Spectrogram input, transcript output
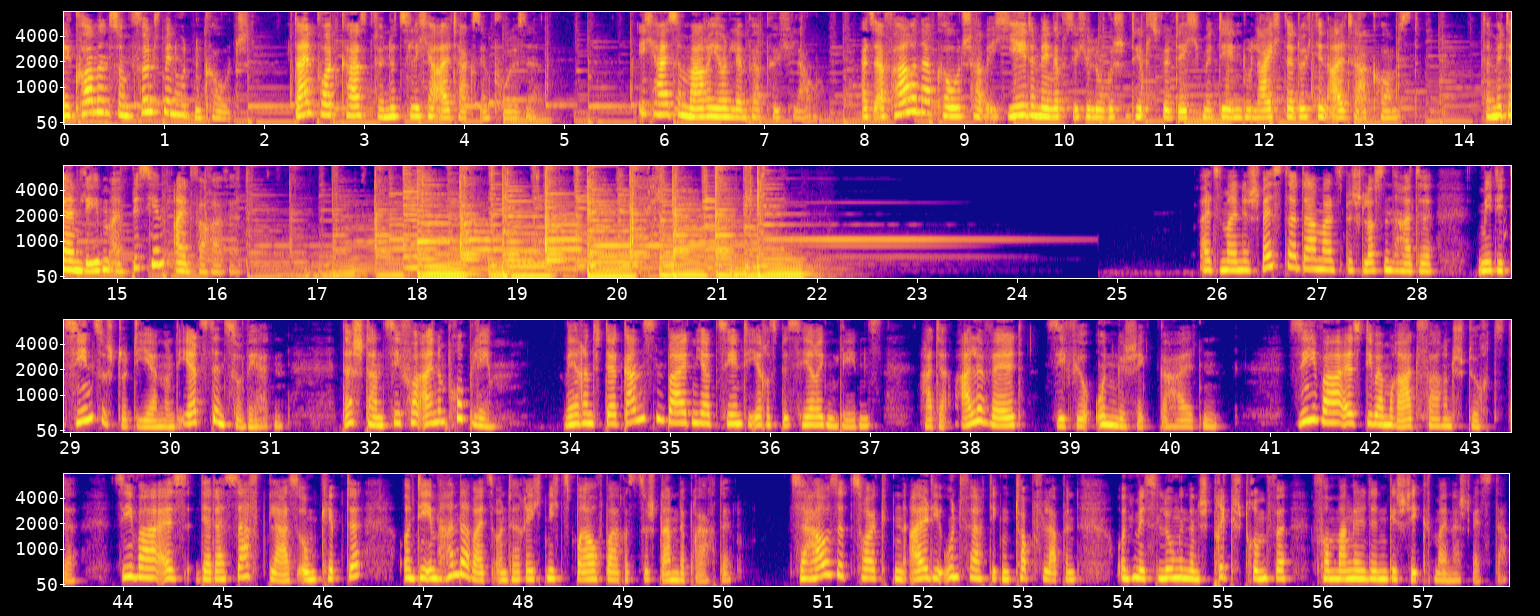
Willkommen zum 5-Minuten-Coach, dein Podcast für nützliche Alltagsimpulse. Ich heiße Marion Lemper-Püchlau. Als erfahrener Coach habe ich jede Menge psychologische Tipps für dich, mit denen du leichter durch den Alltag kommst, damit dein Leben ein bisschen einfacher wird. Als meine Schwester damals beschlossen hatte, Medizin zu studieren und Ärztin zu werden, da stand sie vor einem Problem. Während der ganzen beiden Jahrzehnte ihres bisherigen Lebens hatte alle Welt sie für ungeschickt gehalten. Sie war es, die beim Radfahren stürzte. Sie war es, der das Saftglas umkippte und die im Handarbeitsunterricht nichts Brauchbares zustande brachte. Zu Hause zeugten all die unfertigen Topflappen und misslungenen Strickstrümpfe vom mangelnden Geschick meiner Schwester.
